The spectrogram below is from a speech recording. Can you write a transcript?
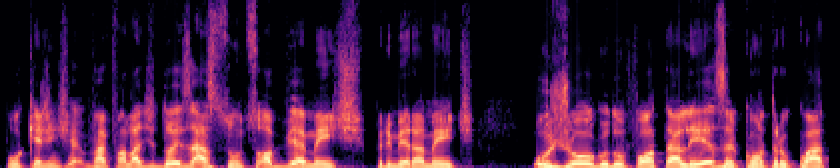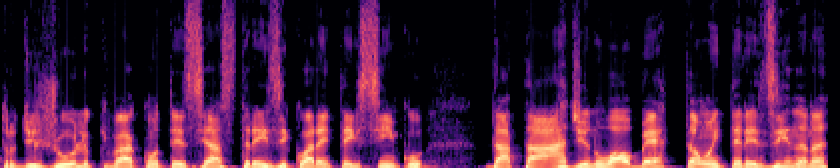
porque a gente vai falar de dois assuntos. Obviamente, primeiramente, o jogo do Fortaleza contra o 4 de julho, que vai acontecer às 3h45 da tarde no Albertão, em Teresina, né?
